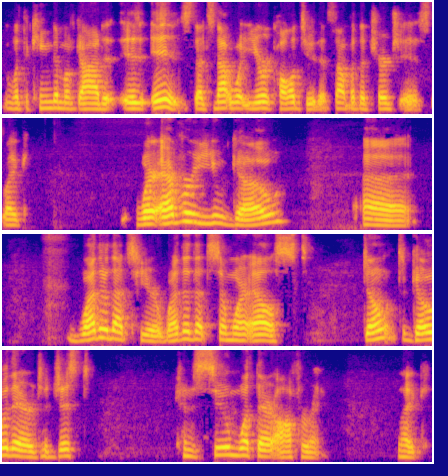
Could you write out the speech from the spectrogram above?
what the kingdom of God is, is. That's not what you're called to. That's not what the church is. Like wherever you go, uh, whether that's here, whether that's somewhere else, don't go there to just consume what they're offering. Like,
